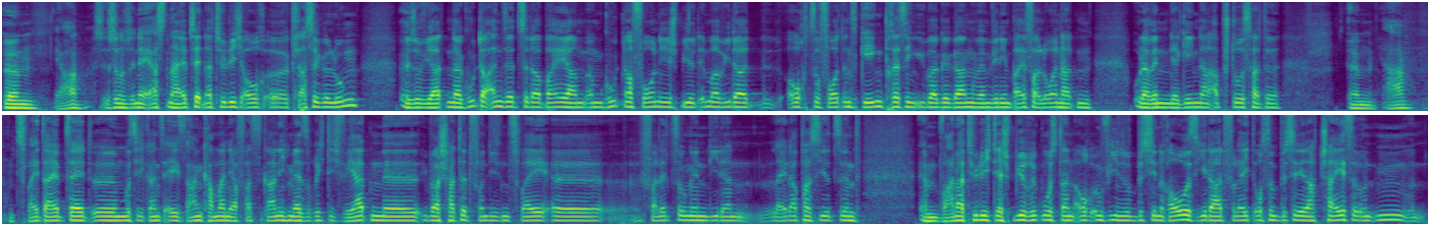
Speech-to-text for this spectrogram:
Ähm, ja, es ist uns in der ersten Halbzeit natürlich auch äh, klasse gelungen. Also wir hatten da gute Ansätze dabei, haben, haben gut nach vorne gespielt, immer wieder auch sofort ins Gegenpressing übergegangen, wenn wir den Ball verloren hatten oder wenn der Gegner Abstoß hatte. Ähm, ja, und zweite Halbzeit, äh, muss ich ganz ehrlich sagen, kann man ja fast gar nicht mehr so richtig werten, äh, überschattet von diesen zwei äh, Verletzungen, die dann leider passiert sind. Ähm, war natürlich der Spielrhythmus dann auch irgendwie so ein bisschen raus. Jeder hat vielleicht auch so ein bisschen gedacht, scheiße und, mh, mm, und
